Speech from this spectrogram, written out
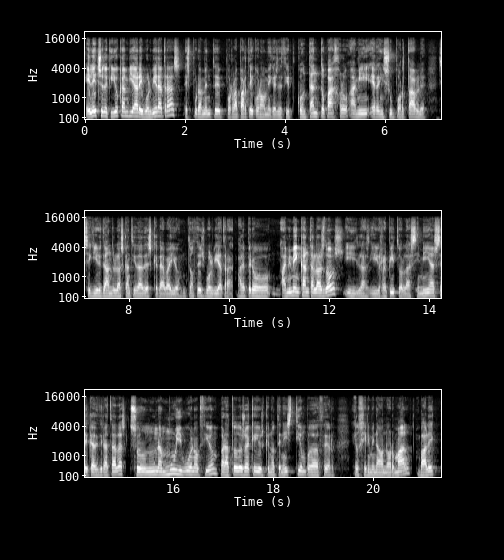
El hecho de que yo cambiara y volviera atrás es puramente por la parte económica, es decir, con tanto pájaro a mí era insoportable seguir dando las cantidades que daba yo, entonces volví atrás, ¿vale? Pero a mí me encantan las dos y, las, y repito, las semillas secas hidratadas son una muy buena opción para todos aquellos que no tenéis tiempo de hacer el germinado normal, ¿vale?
